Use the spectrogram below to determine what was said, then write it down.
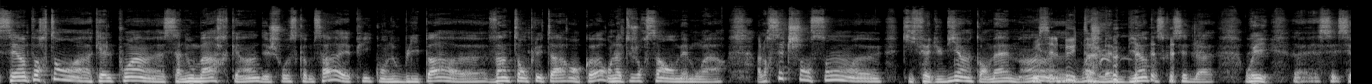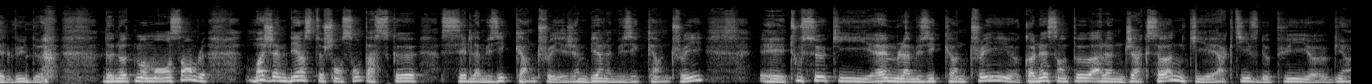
C'est important à quel point ça nous marque, hein, des choses comme ça, et puis qu'on n'oublie pas, euh, 20 ans plus tard encore, on a toujours ça en mémoire. Alors cette chanson euh, qui fait du bien quand même, hein, Oui, c'est le but. euh, moi je l'aime bien parce que c'est de la... Oui, euh, c'est c'est le but de, de notre moment ensemble. Moi j'aime bien cette chanson parce que c'est de la musique country, et j'aime bien la musique country. Et tous ceux qui aiment la musique country euh, connaissent un peu Alan Jackson, qui est actif depuis euh, bien,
